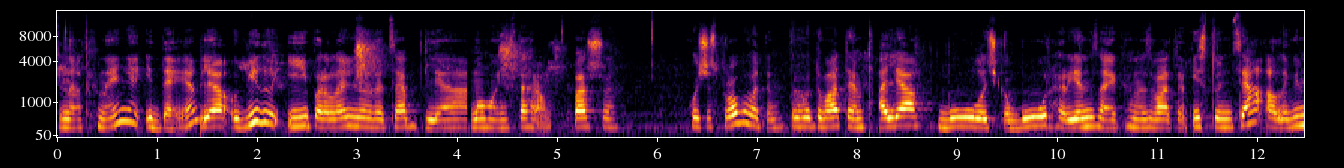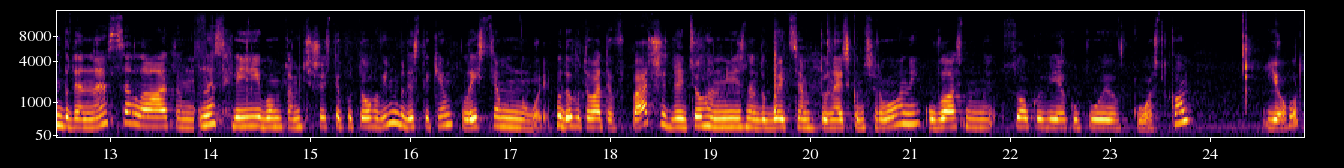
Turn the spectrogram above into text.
натхнення, ідея для обіду і паралельно рецепт для мого інстаграму. Перше. Хочу спробувати приготувати аля булочка, бургер, я не знаю, як його назвати, із тунця, але він буде не з салатом, не з хлібом там чи щось типу того. Він буде з таким листям нурі. Буду готувати вперше. Для цього мені знадобиться тунець консервований. У власному сокові я купую в костко. Йогурт,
